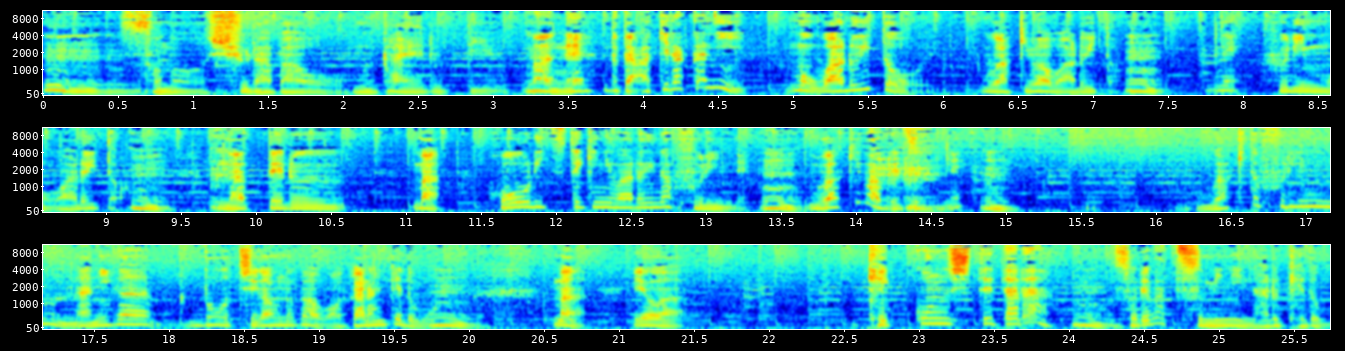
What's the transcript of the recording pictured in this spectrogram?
うんうんうん。その修羅場を迎えるっていう。まあね。だって明らかにもう悪いと浮気は悪いと。うん。ね不倫も悪いと。うん。なってるまあ法律的に悪いのは不倫で。うん。浮気は別にね。うん。浮気と不倫の何がどう違うのかは分からんけども、うん。まあ要は結婚してたらうん。それは罪になるけども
